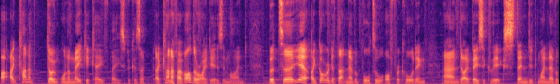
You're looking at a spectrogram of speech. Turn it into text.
I, I kind of don't want to make a cave base because I, I kind of have other ideas in mind. But, uh, yeah, I got rid of that nether portal off recording, and I basically extended my nether,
